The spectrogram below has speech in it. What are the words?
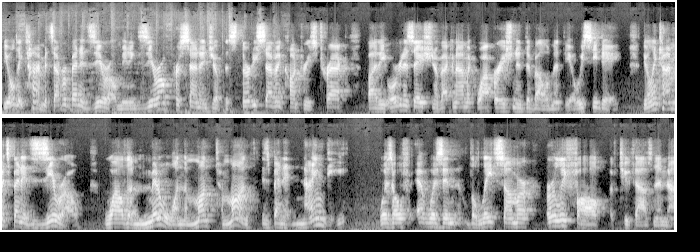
the only time it's ever been at zero, meaning zero percentage of this 37 countries tracked by the Organization of Economic Cooperation and Development, the OECD, the only time it's been at zero, while the middle one, the month to month, has been at 90, was was in the late summer, early fall of 2009.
